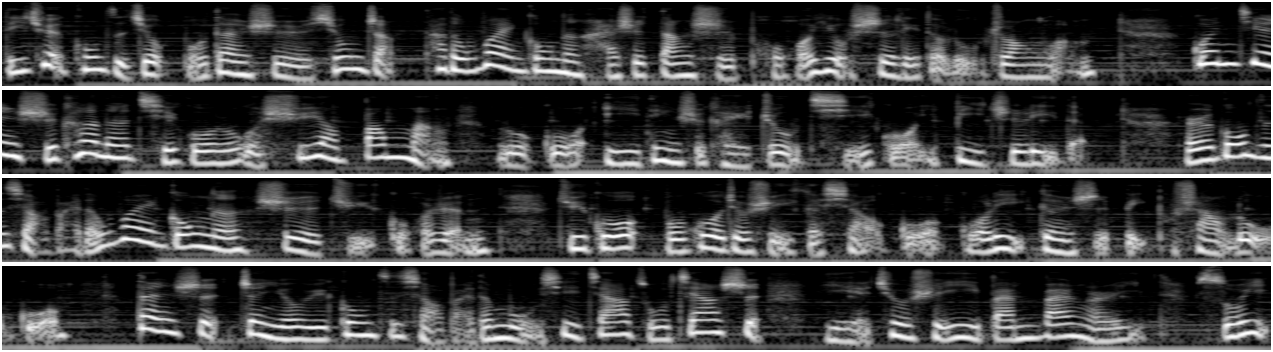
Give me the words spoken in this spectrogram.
的确，公子纠不但是兄长，他的外公呢，还是当时颇有势力的鲁庄王。关键时刻呢，齐国如果需要帮忙，鲁国一定是可以助齐国一臂之力的。而公子小白的外公呢，是莒国人，莒国不过就是一个小国，国力更是比不上鲁国。但是正由于公子小白的母系家族家世也就是一般般而已，所以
